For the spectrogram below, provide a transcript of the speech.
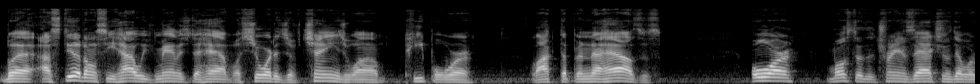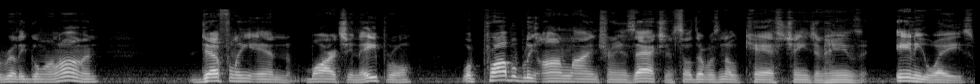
But I still don't see how we've managed to have a shortage of change while people were locked up in their houses. Or most of the transactions that were really going on, definitely in March and April, were probably online transactions. So there was no cash changing hands, anyways.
